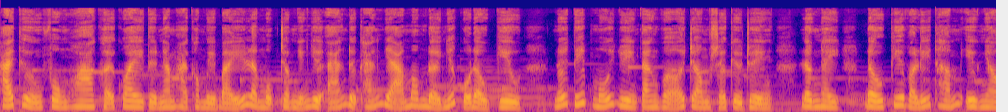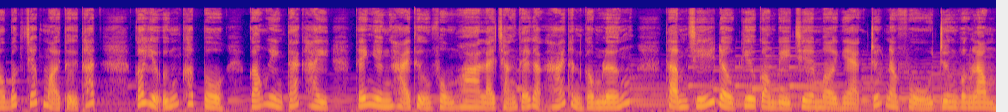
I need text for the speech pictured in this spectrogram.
Hải Thượng Phồn Hoa khởi quay từ năm 2017 là một trong những dự án được khán giả mong đợi nhất của Đầu Kiêu, nối tiếp mối duyên tan vỡ trong sở kiều truyện. Lần này, Đầu Kiêu và Lý Thấm yêu nhau bất chấp mọi thử thách, có hiệu ứng couple, có nguyên tác hay, thế nhưng Hải Thượng Phồn Hoa lại chẳng thể gặt hái thành công lớn. Thậm chí Đầu Kiêu còn bị chê mờ nhạt trước nam phụ Trương Vân Long.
